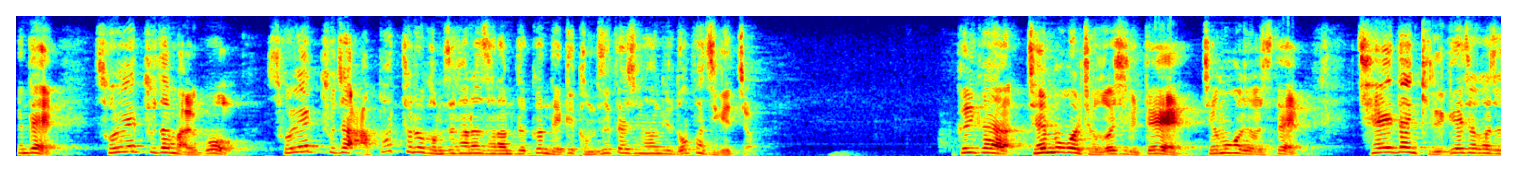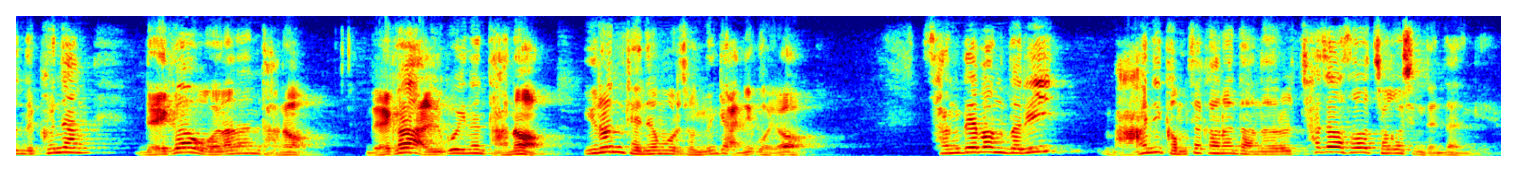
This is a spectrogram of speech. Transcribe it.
근데 소액 투자 말고 소액 투자 아파트로 검색하는 사람들 건 내게 검색되실 확률이 높아지겠죠. 그러니까 제목을 적으실 때 제목을 적으실 때 최대한 길게 적어줬는데 그냥 내가 원하는 단어, 내가 알고 있는 단어 이런 개념으로 적는 게 아니고요. 상대방들이 많이 검색하는 단어를 찾아서 적으시면 된다는 거예요.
